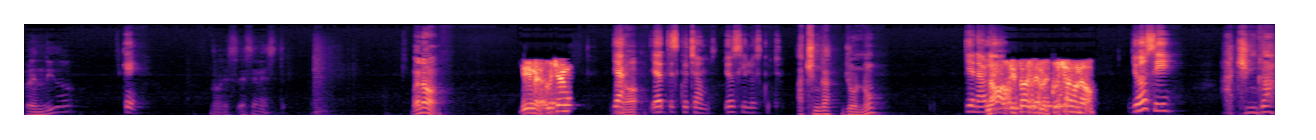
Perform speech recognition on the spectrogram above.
prendido? ¿qué? No, es, es en este. Bueno. ¿Sí, me escuchan? Ya, ya te escuchamos. Yo sí lo escucho. Ah, chinga, yo no. ¿Quién habla? No, sí soy, ¿se me escuchan o no? Yo sí. Ah, chinga.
